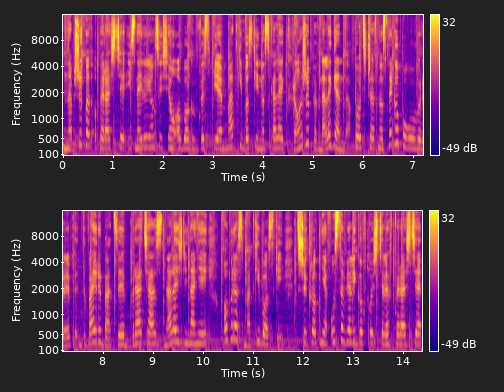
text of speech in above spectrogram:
Na przykład o Peraście i znajdującej się obok wyspie Matki Boskiej na skale krąży pewna legenda. Podczas nocnego połowu ryb dwaj rybacy, bracia, znaleźli na niej obraz Matki Boskiej. Trzykrotnie ustawiali go w kościele w Peraście,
